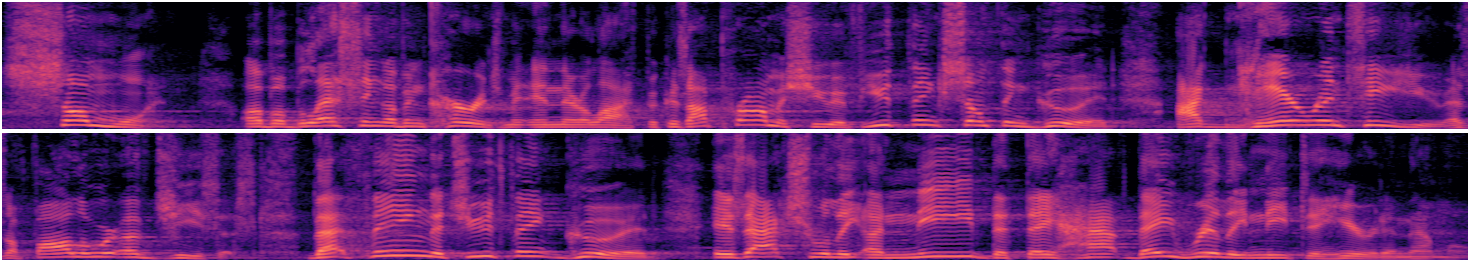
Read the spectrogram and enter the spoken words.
someone of a blessing of encouragement in their life. Because I promise you, if you think something good, I guarantee you, as a follower of Jesus, that thing that you think good is actually a need that they have, they really need to hear it in that moment.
